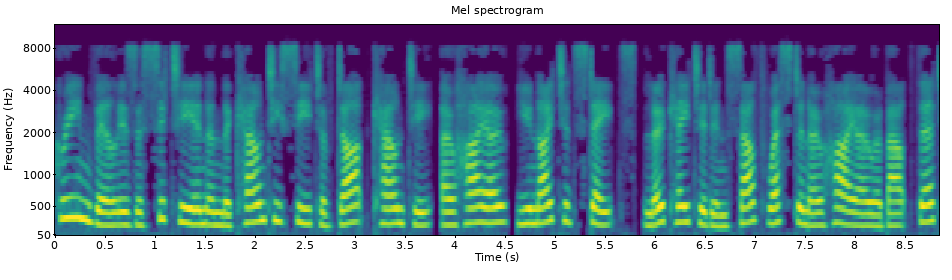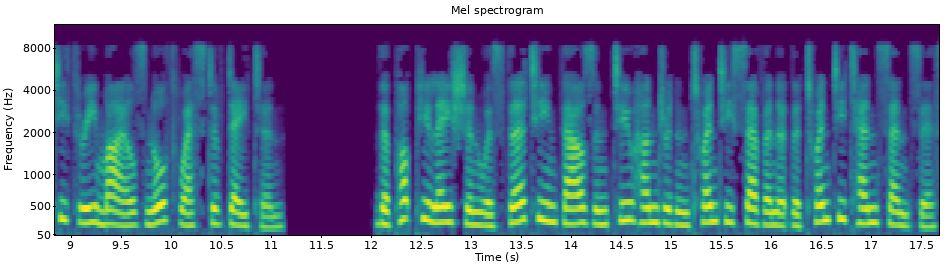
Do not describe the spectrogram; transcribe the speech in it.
Greenville is a city in and the county seat of Darke County, Ohio, United States, located in southwestern Ohio about 33 miles northwest of Dayton. The population was 13,227 at the 2010 census.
